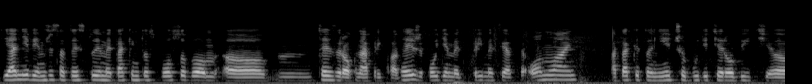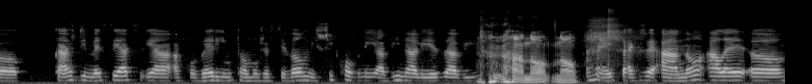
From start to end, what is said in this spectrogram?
ja neviem, že sa testujeme takýmto spôsobom uh, cez rok napríklad, hej, že pôjdeme 3 mesiace online, a takéto niečo budete robiť e, každý mesiac. Ja ako verím tomu, že ste veľmi šikovní a vynaliezaví. áno, no. Hej, takže áno, ale uh,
